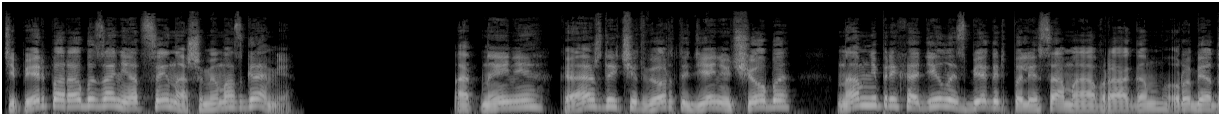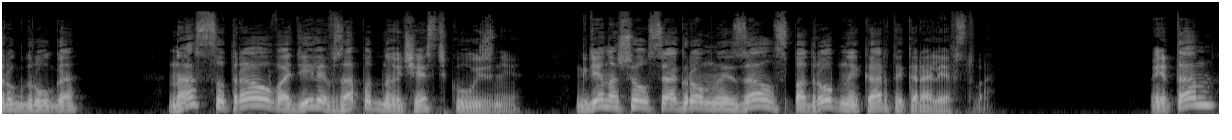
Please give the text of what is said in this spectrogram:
Теперь пора бы заняться и нашими мозгами. Отныне, каждый четвертый день учебы, нам не приходилось бегать по лесам и оврагам, рубя друг друга. Нас с утра уводили в западную часть кузни, где нашелся огромный зал с подробной картой королевства. И там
